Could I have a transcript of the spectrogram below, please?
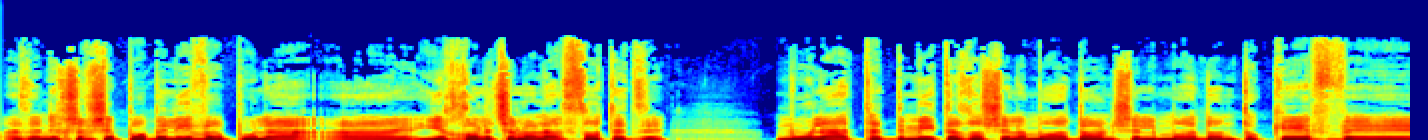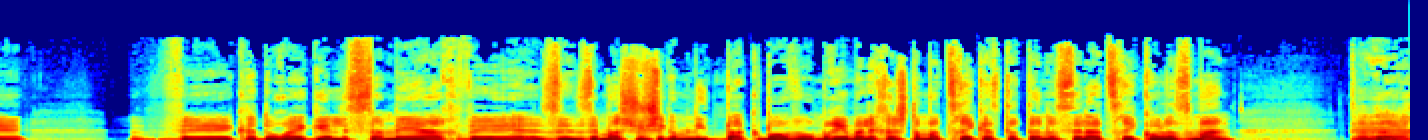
אז אני חושב שפה בליברפול היכולת שלו לעשות את זה מול התדמית הזו של המועדון של מועדון תוקף ו... וכדורגל שמח וזה זה משהו שגם נדבק בו ואומרים עליך שאתה מצחיק אז אתה תנסה להצחיק כל הזמן. תודה. אה,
